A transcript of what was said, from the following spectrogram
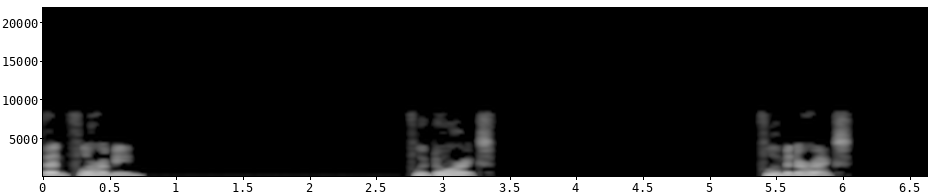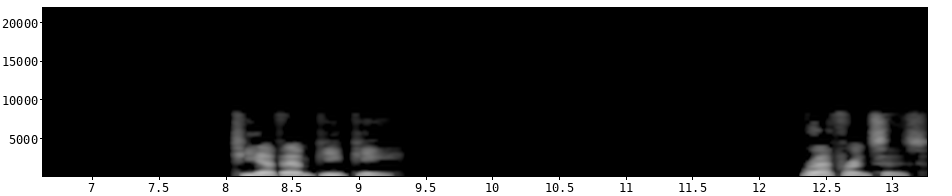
Fenfluramine Fludorex Fluminorex TFMPP References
